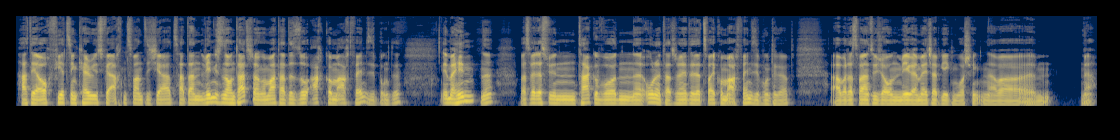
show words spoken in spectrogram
Hatte ja auch 14 Carries für 28 Yards, hat dann wenigstens noch einen Touchdown gemacht, hatte so 8,8 Fantasy-Punkte. Immerhin, ne? Was wäre das für ein Tag geworden äh, ohne Touchdown? Hätte der 2,8 Fantasy-Punkte gehabt. Aber das war natürlich auch ein mega Matchup gegen Washington, aber ähm, ja.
